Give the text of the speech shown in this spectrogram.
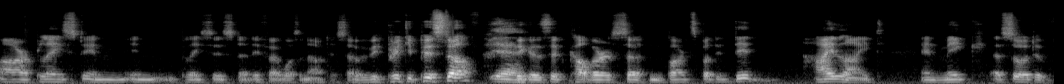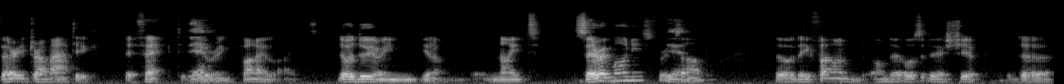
are placed in in places that if I was an artist I would be pretty pissed off Yeah. because it covers certain parts, but it did highlight and make a sort of very dramatic effect Yeah. during firelight or during you know night ceremonies, for Yeah. example. So they found on the Oseberg ship the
